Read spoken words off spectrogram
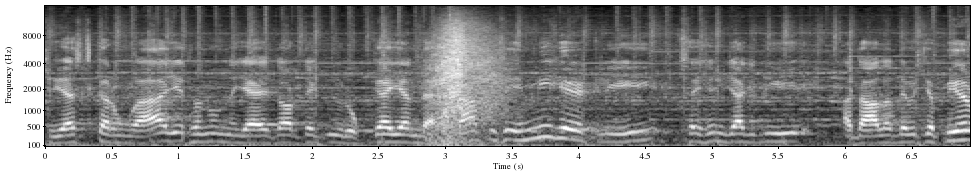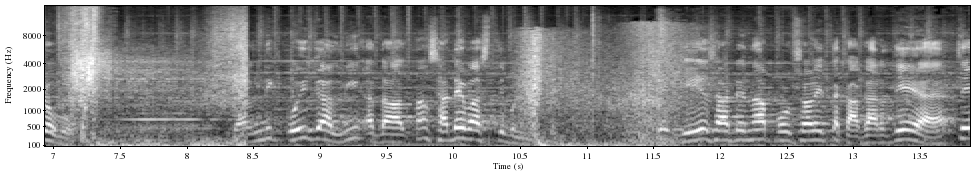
ਸੁਜੈਸਟ ਕਰੂੰਗਾ, ਜੇ ਤੁਹਾਨੂੰ ਨਜਾਇਜ਼ ਤੌਰ ਤੇ ਕੋਈ ਰੋਕਿਆ ਜਾਂਦਾ ਤਾਂ ਤੁਸੀਂ ਇਮੀਡੀਏਟਲੀ ਸੈਸ਼ਨ ਜੱਜ ਦੀ ਅਦਾਲਤ ਦੇ ਵਿੱਚ ਅਪੀਅਰ ਹੋਵੋ। ਕਰਨ ਦੀ ਕੋਈ ਗੱਲ ਨਹੀਂ, ਅਦਾਲਤਾਂ ਸਾਡੇ ਵਾਸਤੇ ਬਣੀਆਂ ਤੇ ਜੇ ਸਾਡੇ ਨਾਲ ਪੁਲਿਸ ਵਾਲੇ ਧੱਕਾ ਕਰਦੇ ਆ ਤੇ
